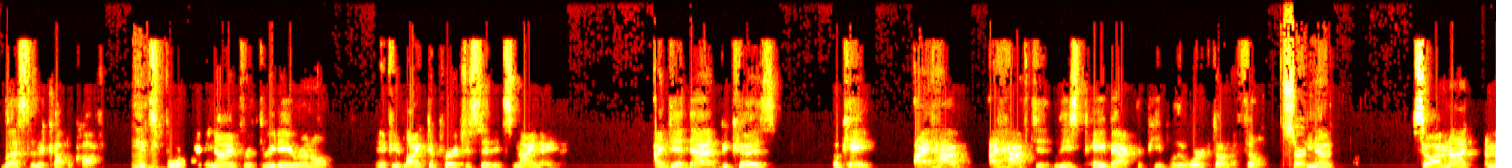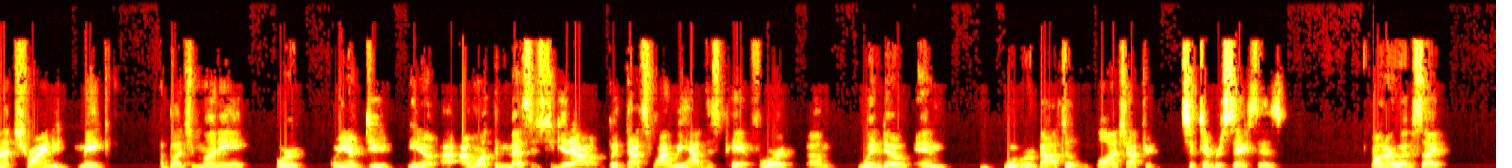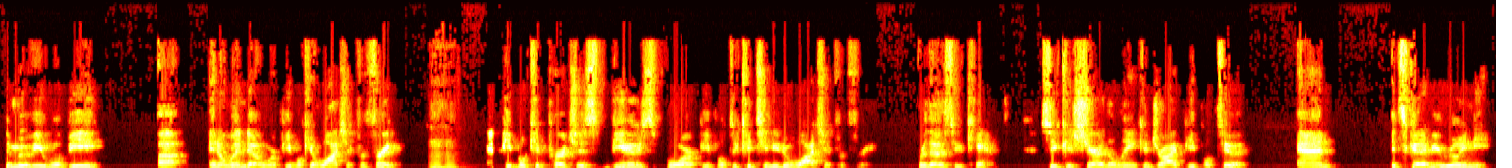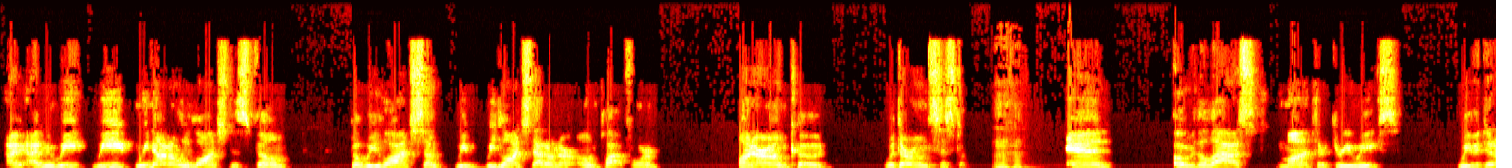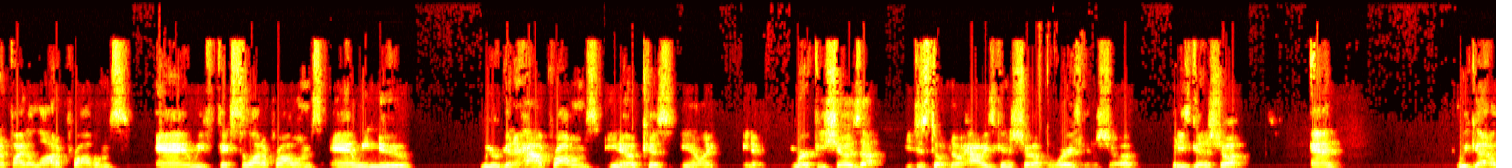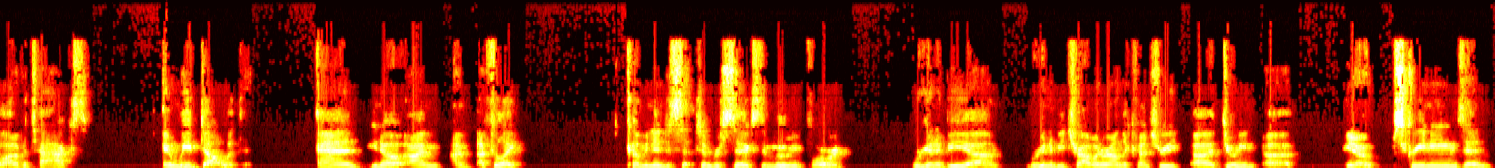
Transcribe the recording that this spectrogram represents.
less than a cup of coffee. Mm-hmm. It's four ninety nine for a three day rental, and if you'd like to purchase it, it's nine ninety nine. I did that because, okay, I have I have to at least pay back the people that worked on the film. Certainly, you know. So I'm not I'm not trying to make a bunch of money or or you know do you know I, I want the message to get out, but that's why we have this pay it forward um, window and what we're about to launch after September 6th is on our website, the movie will be uh, in a window where people can watch it for free. Mm-hmm. And people can purchase views for people to continue to watch it for free for those who can't. So you can share the link and drive people to it. And it's going to be really neat. I, I mean, we, we, we not only launched this film, but we launched some, we, we launched that on our own platform, on our own code with our own system. Mm-hmm. And over the last month or three weeks, we've identified a lot of problems and we fixed a lot of problems and we knew we were going to have problems, you know, because, you know, like, you know, Murphy shows up. You just don't know how he's going to show up and where he's going to show up, but he's going to show up. And we got a lot of attacks and we've dealt with it. And, you know, I'm, I'm I feel like coming into September 6th and moving forward, we're going to be, um, we're going to be traveling around the country uh, doing uh, you know screenings and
